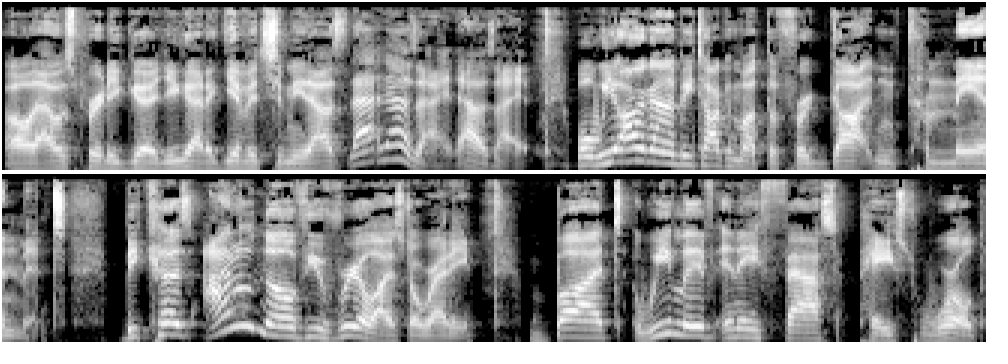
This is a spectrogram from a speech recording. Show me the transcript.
Oh, that was pretty good. You got to give it to me. That was that. That was alright. That was alright. Well, we are going to be talking about the forgotten commandment because I don't know if you've realized already, but we live in a fast-paced world.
